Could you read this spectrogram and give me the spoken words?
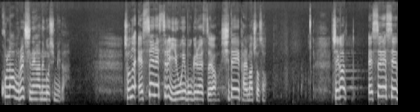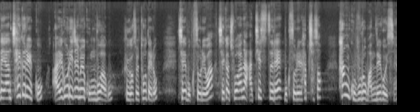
콜라보를 진행하는 것입니다. 저는 SNS를 이용해 보기로 했어요. 시대에 발맞춰서. 제가 SNS에 대한 책을 읽고 알고리즘을 공부하고 그것을 토대로 제 목소리와 제가 좋아하는 아티스트들의 목소리를 합쳐서 한 곡으로 만들고 있어요.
